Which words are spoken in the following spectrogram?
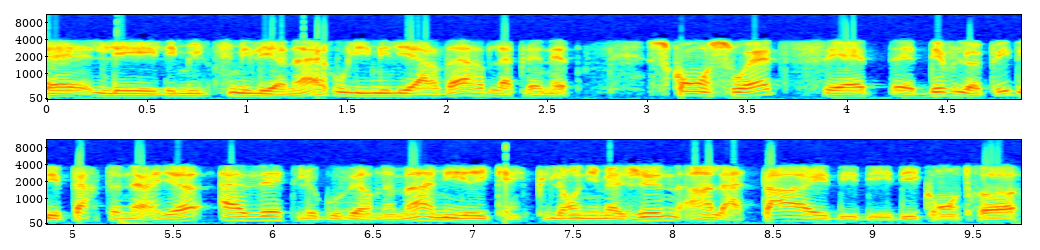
euh, les multimillionnaires ou les milliardaires de la planète. Ce qu'on souhaite, c'est être, développer des partenariats avec le gouvernement américain. Puis là, on imagine hein, la taille des, des, des, contrats.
